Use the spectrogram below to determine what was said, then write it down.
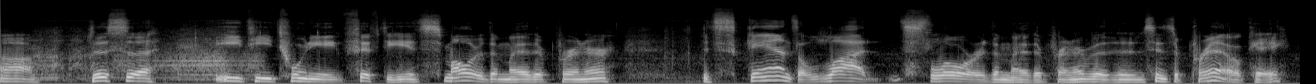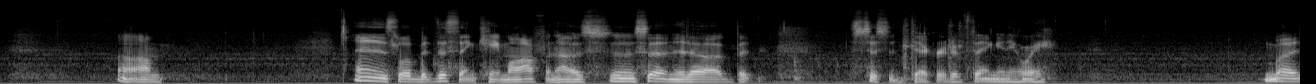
Um, this uh, ET2850, it's smaller than my other printer. It scans a lot slower than my other printer, but it seems to print okay. Um, and it's a little bit, this thing came off when I was uh, setting it up, but it's just a decorative thing anyway. But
